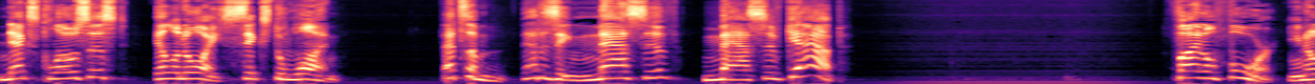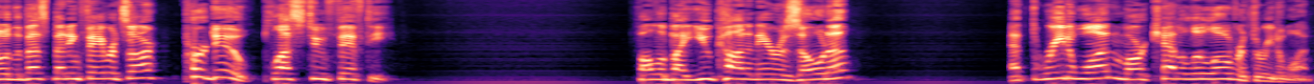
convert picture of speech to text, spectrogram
Next closest, Illinois, six to one. That's a, that is a massive, massive gap. Final four. You know who the best betting favorites are? Purdue, plus 250. Followed by UConn and Arizona at three to one. Marquette a little over three to one.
